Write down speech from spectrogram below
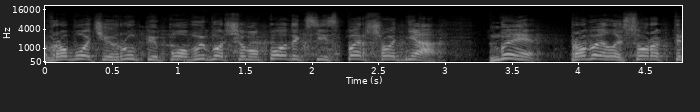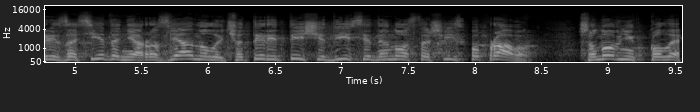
в робочій групі по виборчому кодексі з першого дня. Ми провели 43 засідання, розглянули 4296 поправок. Шановні колеги,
